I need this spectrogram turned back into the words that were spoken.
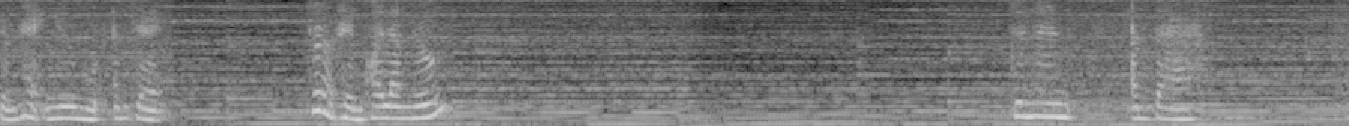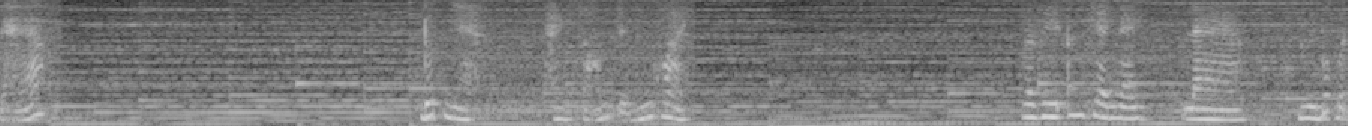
Chẳng hạn như một anh chàng rất là thèm khoai lang nướng cho nên, anh ta đã đốt nhà, hàng xóm để nướng khoai và vì anh chàng này là người mắc bệnh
